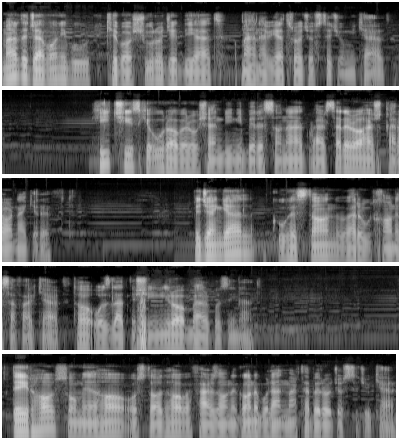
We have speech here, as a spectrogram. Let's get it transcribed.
مرد جوانی بود که با شور و جدیت معنویت را جستجو می کرد. هیچ چیز که او را به روشنبینی برساند بر سر راهش قرار نگرفت. به جنگل، کوهستان و رودخانه سفر کرد تا عزلت نشینی را برگزیند. دیرها، صومعه ها، استادها و فرزانگان بلند مرتبه را جستجو کرد.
